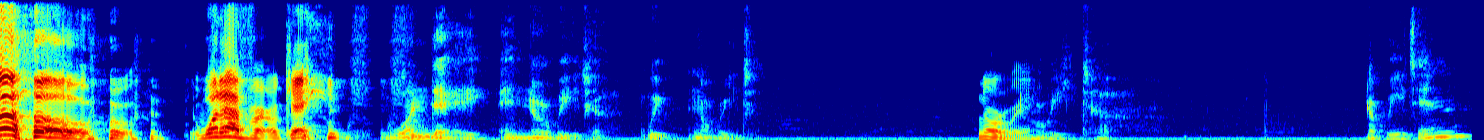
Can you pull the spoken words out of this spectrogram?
Oh! Whatever, okay? One day in Norwegia, we Norwegia, Norway. Norwegia, Norwegian.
